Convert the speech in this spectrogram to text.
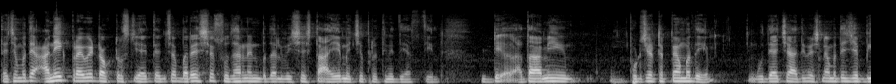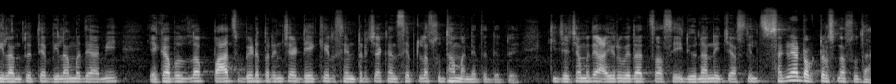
त्याच्यामध्ये अनेक प्रायव्हेट डॉक्टर्स जे आहेत त्यांच्या बऱ्याचशा सुधारणांबद्दल विशेषतः आय एम एचे प्रतिनिधी असतील. डे आता आम्ही पुढच्या टप्प्यामध्ये उद्याच्या अधिवेशनामध्ये जे बिल आणतो त्या बिलामध्ये आम्ही एका बाजूला पाच बेडपर्यंतच्या डे केअर सेंटरच्या कन्सेप्टला सुद्धा मान्यता देतो आहे की ज्याच्यामध्ये आयुर्वेदाचं असेल युनानीचे असतील सगळ्या डॉक्टर्सना सुद्धा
